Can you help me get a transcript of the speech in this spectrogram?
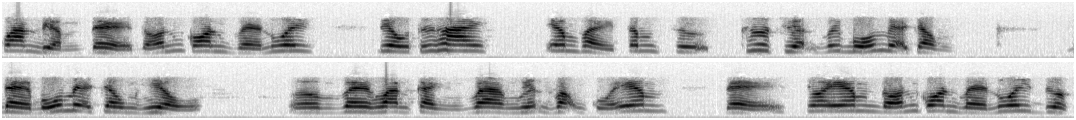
quan điểm để đón con về nuôi điều thứ hai em phải tâm sự thưa chuyện với bố mẹ chồng để bố mẹ chồng hiểu ờ, về hoàn cảnh và nguyện vọng của em để cho em đón con về nuôi được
